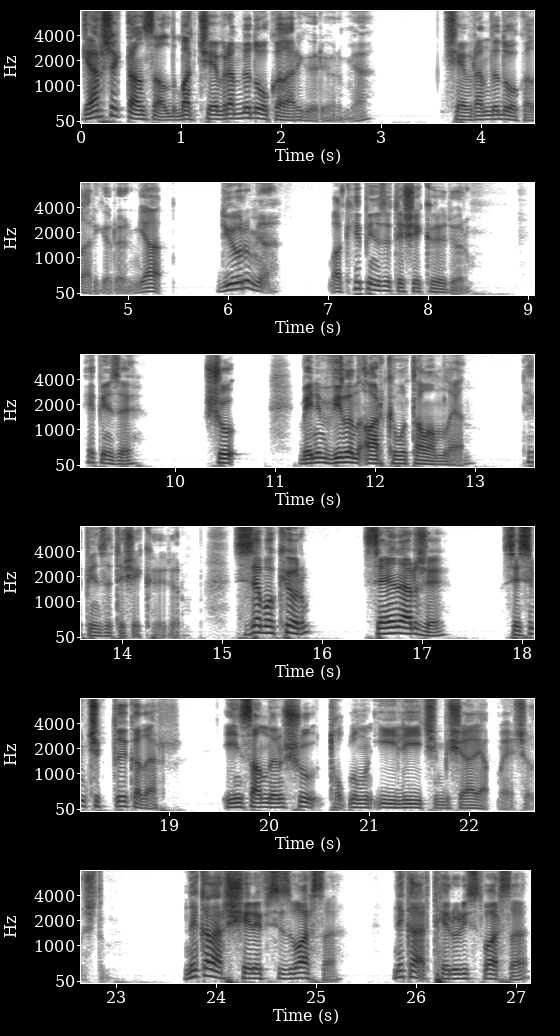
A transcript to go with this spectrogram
Gerçekten saldım. Bak çevremde de o kadar görüyorum ya. Çevremde de o kadar görüyorum. Ya diyorum ya. Bak hepinize teşekkür ediyorum. Hepinize şu benim villain arkımı tamamlayan hepinize teşekkür ediyorum. Size bakıyorum. Senelerce sesim çıktığı kadar insanların şu toplumun iyiliği için bir şeyler yapmaya çalıştım. Ne kadar şerefsiz varsa, ne kadar terörist varsa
